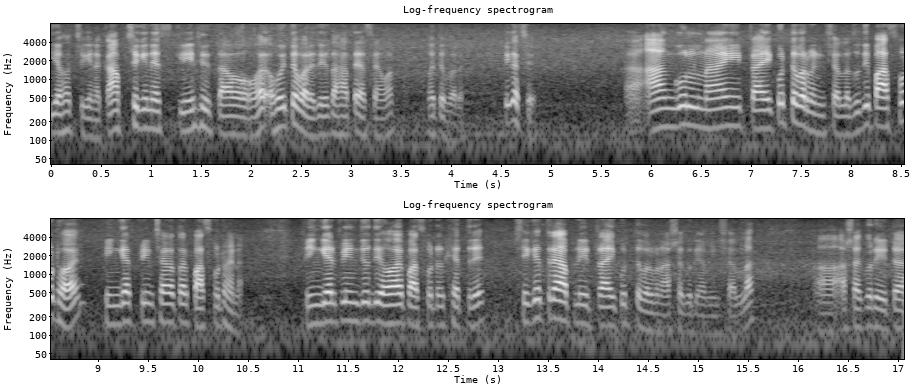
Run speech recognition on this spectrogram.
ইয়ে হচ্ছে কিনা, কাঁপছে কিনা স্ক্রিন, তাও হইতে পারে, যেহেতু হাতে আছে আমার হতে পারে। ঠিক আছে? আঙ্গুল নাই ট্রাই করতে পারবেন ইনশাল্লাহ। যদি পাসপোর্ট হয় ফিঙ্গারপ্রিন্ট ছাড়া তার পাসপোর্ট হয় না। ফিঙ্গারপ্রিন্ট যদি হয় পাসপোর্টের ক্ষেত্রে, সেক্ষেত্রে আপনি ট্রাই করতে পারবেন, আশা করি আমি, ইনশাল্লাহ। আশা করি এটা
